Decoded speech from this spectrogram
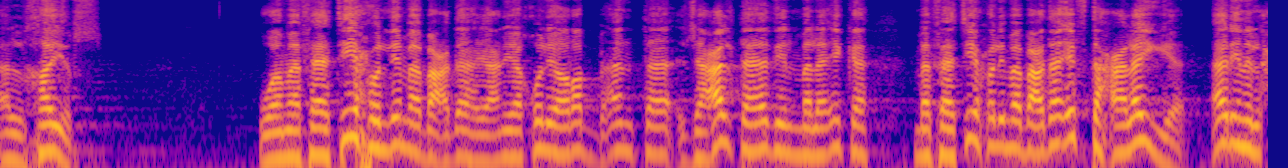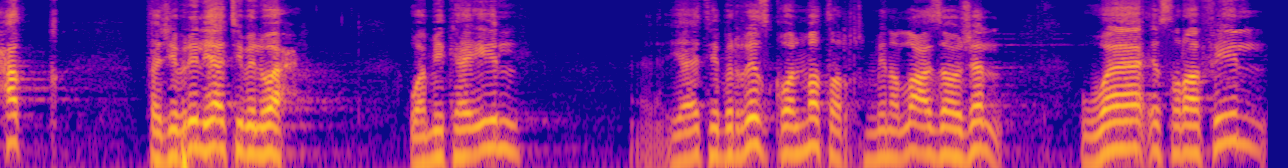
الخير ومفاتيح لما بعدها. يعني يقول يا رب أنت جعلت هذه الملائكة مفاتيح لما بعدها افتح علي أرن الحق. فجبريل يأتي بالوحي وميكائيل يأتي بالرزق والمطر من الله عز وجل وإسرافيل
